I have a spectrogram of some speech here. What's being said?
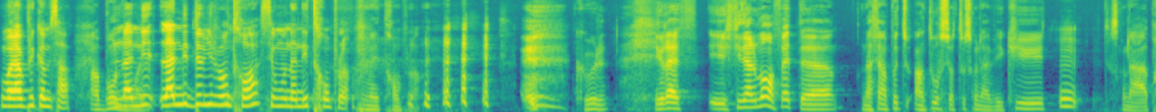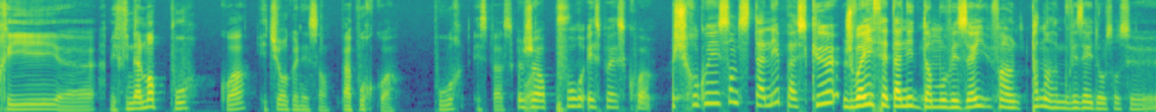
on va l'appeler comme ça. Un bon L'année ouais. l'année 2023, c'est mon année tremplin. Une année tremplin. cool. Et bref, et finalement, en fait, euh, on a fait un peu un tour sur tout ce qu'on a vécu, Mm. tout ce qu'on a appris. euh, mais finalement, pourquoi es-tu reconnaissant? Pas pourquoi. Pour espace quoi. Genre pour espace quoi. Je suis reconnaissante cette année parce que je voyais cette année d'un mauvais œil, enfin pas dans un mauvais œil dans le sens euh,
